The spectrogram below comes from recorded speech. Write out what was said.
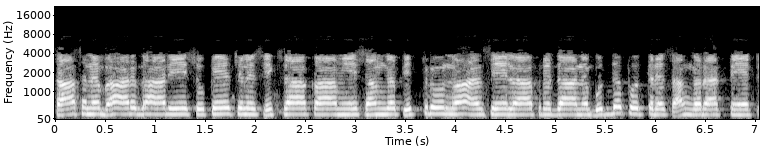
ශාසන භාරධාරී සුපේචල ශික්ෂාකාමී සංඝ පිතෘන් වහන්සේලා ප්‍රදාන බුද්ධ පුත්‍ර සංඝ රත්නයේට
